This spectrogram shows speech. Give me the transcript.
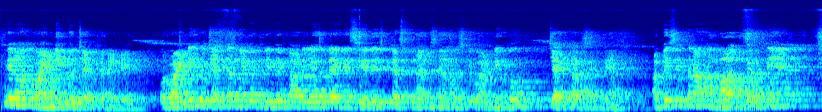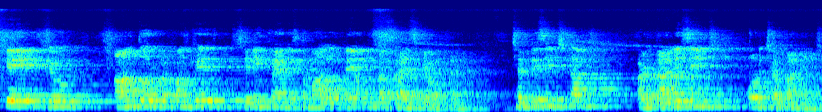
फिर हम वाइंडिंग को चेक करेंगे। और वाइंडिंग को चेक करने का तरीका कार ये होता है कि सीरीज़ टेस्ट लैंप से हम उसकी वाइंडिंग को चेक कर सकते हैं। अब इसी तरह हम बात करते हैं कि जो आमतौर पर पंखे सीलिंग फ़ैन इस्तेमाल होते हैं, उनका साइज़ क्या होता है? छत्तीस इंच का, अड़तालीस इंच और छप्पन इंच।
